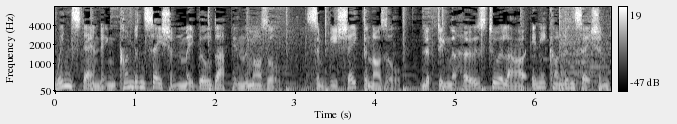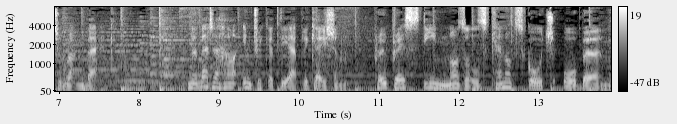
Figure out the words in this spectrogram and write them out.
When standing, condensation may build up in the nozzle. Simply shake the nozzle, lifting the hose to allow any condensation to run back. No matter how intricate the application, ProPress steam nozzles cannot scorch or burn.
